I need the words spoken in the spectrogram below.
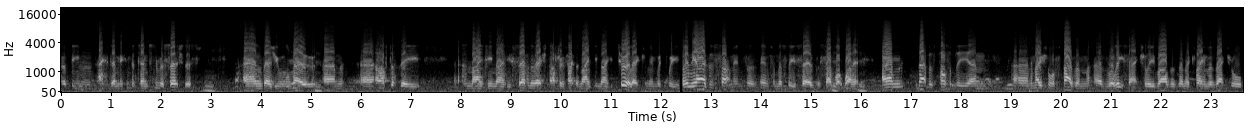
have been academic attempts to research this. And as you will know, um, uh, after the uh, 1997 election, after in fact the 1992 election, in which we, well, in the eyes of some, info, infamously said the Sun wot won it. Um, that was possibly um, an emotional spasm of relief, actually, rather than a claim of actual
